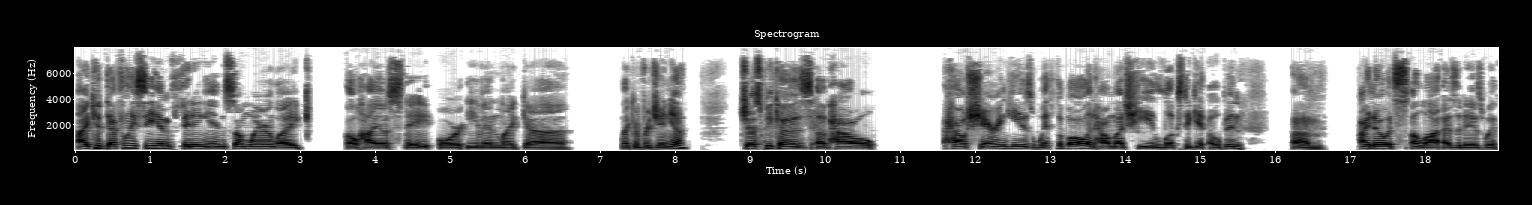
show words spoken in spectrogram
I could definitely see him fitting in somewhere like Ohio State or even like uh like a Virginia just because of how how sharing he is with the ball and how much he looks to get open. Um I know it's a lot as it is with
